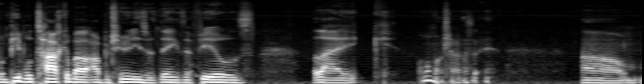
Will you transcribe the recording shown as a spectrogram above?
when people talk about opportunities or things, it feels like what am I trying to say? Um,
